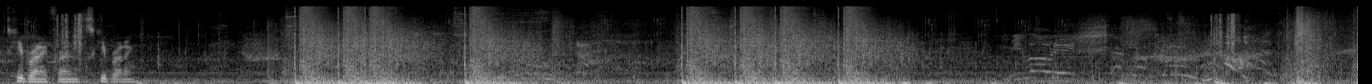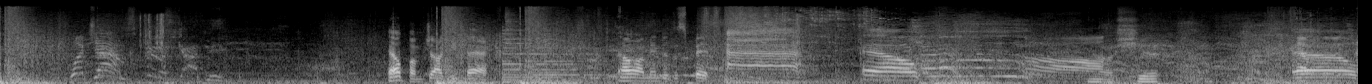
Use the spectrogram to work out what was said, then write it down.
Let's keep running, friends. Let's keep running. Help, I'm jogging back. Oh, I'm into the spit. Ah! Help! Oh shit. Help!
